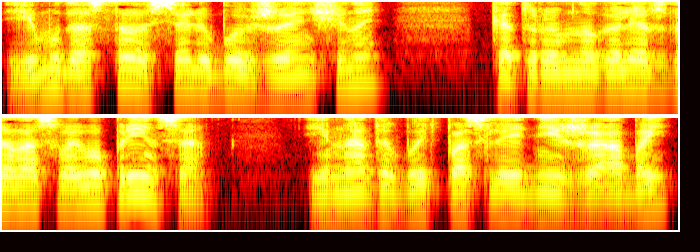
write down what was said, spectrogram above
ему досталась вся любовь женщины, которая много лет ждала своего принца — и надо быть последней жабой,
